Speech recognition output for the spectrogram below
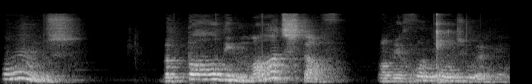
Ons bepaal die maatstaf waarmee God ons oordeel.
